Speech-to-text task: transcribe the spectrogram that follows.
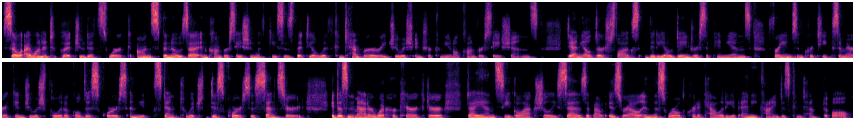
So I wanted to put Judith's work on Spinoza in conversation with pieces that deal with contemporary Jewish intracommunal conversations. Danielle Durchslag's video Dangerous Opinions frames and critiques American Jewish political discourse and the extent to which discourse is censored. It doesn't matter what her character, Diane Siegel, actually says about Israel in this world, criticality of any kind is contemptible.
